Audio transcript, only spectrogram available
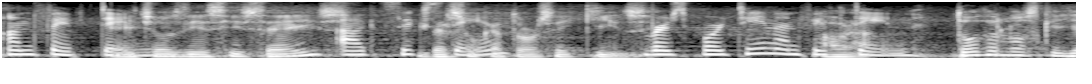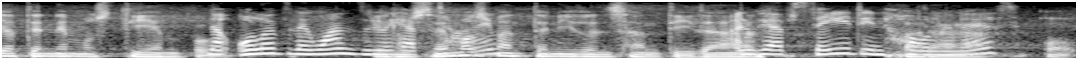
and 15. Hechos 16, Acts 16, verso 14 y 15. Verse 14 and Ahora, 15. todos los que ya tenemos tiempo Now, all of the ones that we have hemos time mantenido en santidad, and we have stayed in para holiness, oh,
